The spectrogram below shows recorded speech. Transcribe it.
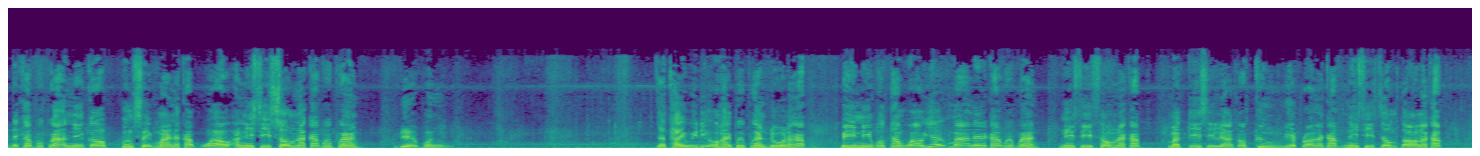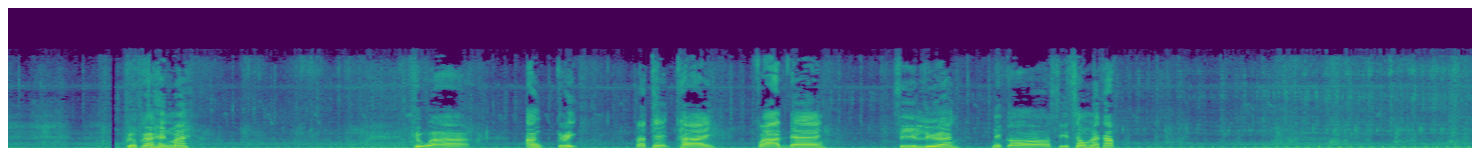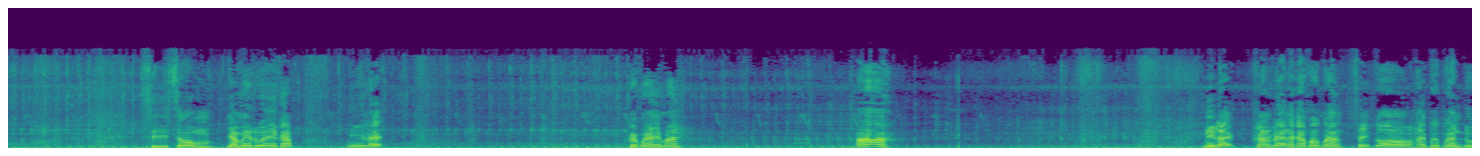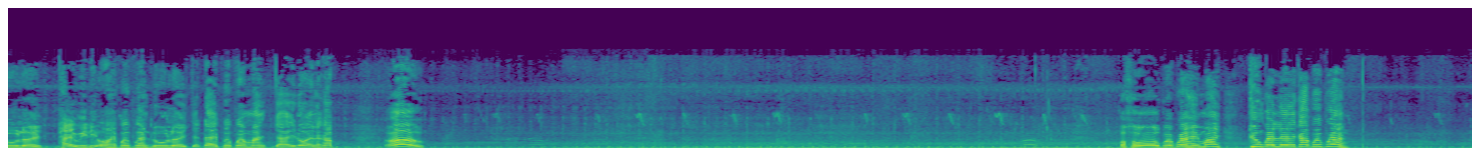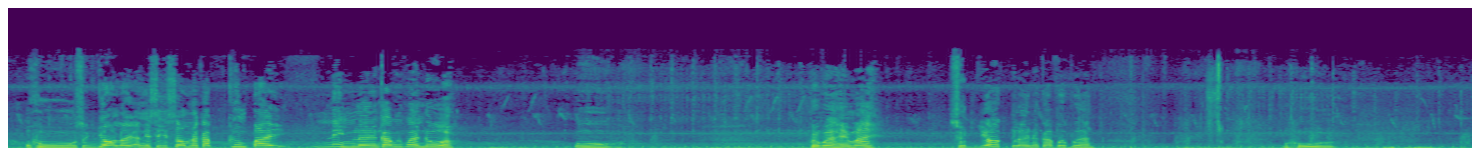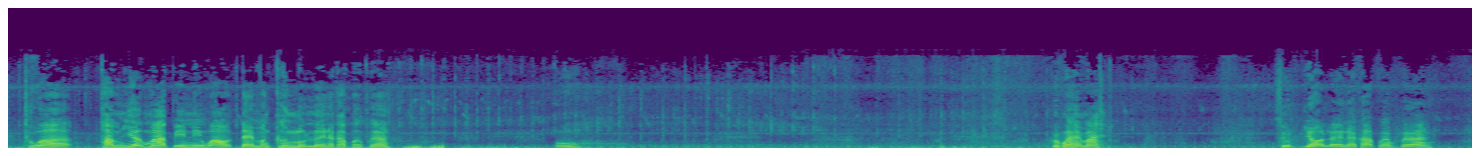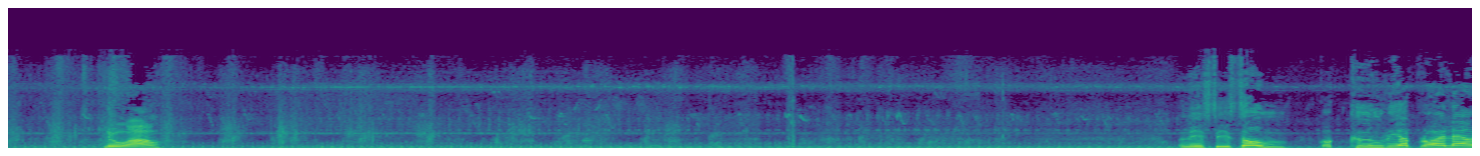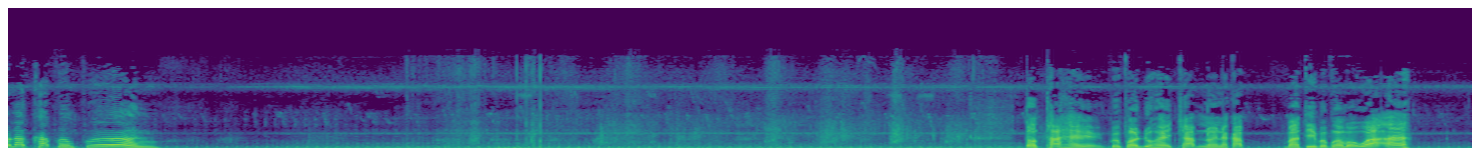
สดีครับเพื่อนๆอันนี้ก็เพิ่งเสกใหม่นะครับว้าวอันนี้สีส้มนะครับเพื่อนๆเดี๋ยวผมจะถ่ายวิดีโอให้เพื่อนๆดูนะครับ ปีนี้ผมทำว้าวเยอะมากเลยนะครับเพื่อนๆนี่สีส้มนะครับเมื่อกี้สีเหลืองก็ครึ่งเรียบร้อยแล้วครับนี่สีส้มต่อนะครับ เพื่อนๆเห็นไหมถือว่าอังกฤษประเทศไทยฟ้าแดง สีเหลือง นี่ก็สีส้มนะครับ สีส้ม ยังไม่รวยนะครับ นี่แหละเพื่อนๆเห็นไหมอ่านี่แหละครั้งแรกนะครับเพื่อนๆเสกก็ให้เพื่อนๆดูเลยถ่ายวิดีโอให้เพื่อนๆดูเลย จะได้เพื่อนๆมั่นใจด้วยนะครับ เออโอ้โหเพื่อนๆเห็นไหมขึ้นไปเลยนะครับเพื่อนๆ โอ้โหสุดยอดเลย อันนี้สีส้มนะครับขึ้นไปนิ่มเลยนะครับเพื่อนๆดูอู้เพื่อนๆเห็นไหมสุดยอดเลยนะครับเพื่อนๆโอ้โหถือว่าทำเยอะมากปีนี้ว้าวแต่มันขึ้นหมดเลยนะครับเพื่อนๆโอ้เพื่อนๆเห็นไหมสุดยอดเลยนะครับเพื่อนๆ ดูเอาอันนี้สีส้มก็ครึ่งเรียบร้อยแล้วนะครับเพื่อนๆต้องถ่ายให้เพื่อนๆดูให้ชัดหน่อยนะครับ บางทีเพื่อนๆบอกว่าเอะ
